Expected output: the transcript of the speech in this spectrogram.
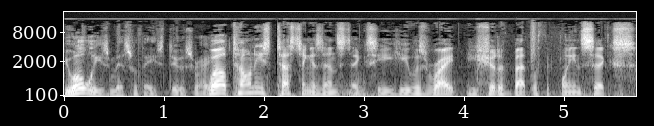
you always miss with Ace Deuce, right? Well, Tony's testing his instincts. He he was right. He should have bet with the queen six,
